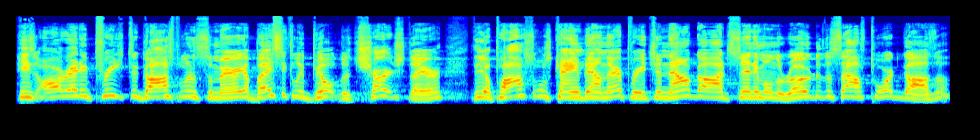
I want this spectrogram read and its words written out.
He's already preached the gospel in Samaria, basically built the church there. The apostles came down there preaching. Now God sent him on the road to the south toward Gaza.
